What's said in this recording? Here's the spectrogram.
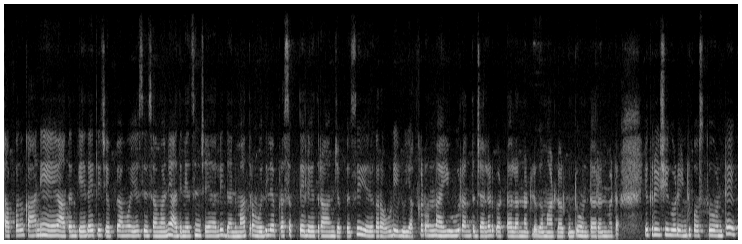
తప్పదు కానీ అతనికి ఏదైతే చెప్పామో వేసేసామని అది నిజం చేయాలి దాన్ని మాత్రం వదిలే ప్రసక్తే లేదురా అని చెప్పేసి ఇక రౌడీలు ఎక్కడున్నా ఈ ఊరంతా జల్లడి పట్టాలన్నట్లుగా మాట్లాడుకుంటూ ఉంటారనమాట ఇక రిషి కూడా ఇంటికి వస్తూ ఉంటే ఇక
